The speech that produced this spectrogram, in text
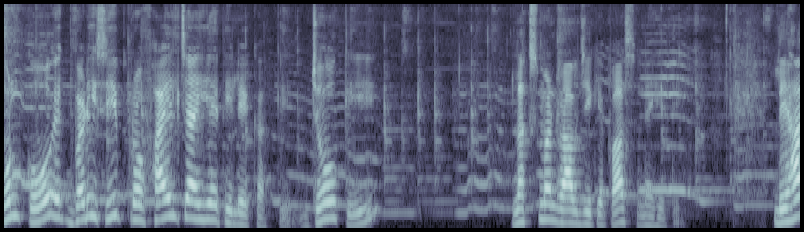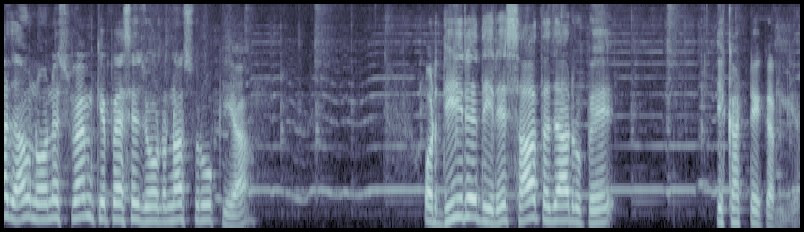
उनको एक बड़ी सी प्रोफ़ाइल चाहिए थी लेखक की, जो कि लक्ष्मण राव जी के पास नहीं थी। लिहाजा उन्होंने स्वयं के पैसे जोड़ना शुरू किया और धीरे धीरे सात हज़ार रुपये इकट्ठे कर लिए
